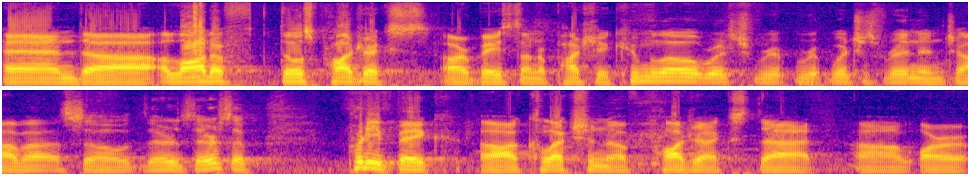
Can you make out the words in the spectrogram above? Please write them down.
and uh, a lot of those projects are based on Apache Accumulo, which, which is written in Java. So there's, there's a pretty big uh, collection of projects that uh, are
